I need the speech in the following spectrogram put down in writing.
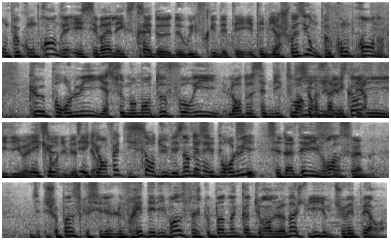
on peut comprendre, et c'est vrai, l'extrait de, de Wilfried était, était bien choisi. On peut comprendre que pour lui, il y a ce moment d'euphorie lors de cette victoire face à l'Écosse, et qu'en fait, il sort du Non, vestiaire. mais et c'est pour lui, c'est de la délivrance même. Je pense que c'est le, vrai délivrance parce que pendant quand tu regardes le match, tu dis que tu vas perdre.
